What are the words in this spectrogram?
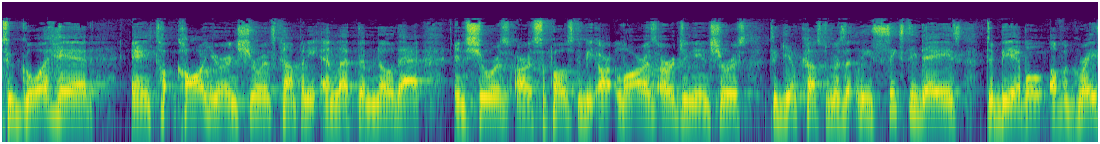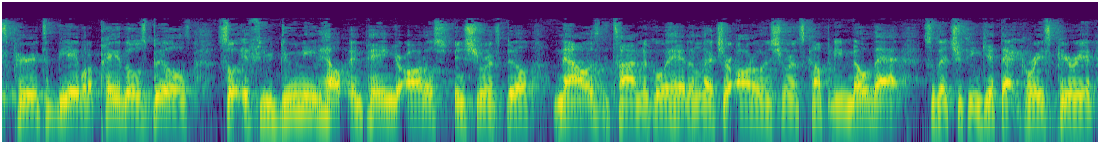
to go ahead and t- call your insurance company and let them know that insurers are supposed to be, or Lara is urging the insurers to give customers at least 60 days to be able, of a grace period to be able to pay those bills. So if you do need help in paying your auto insurance bill, now is the time to go ahead and let your auto insurance company know that so that you can get that grace period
